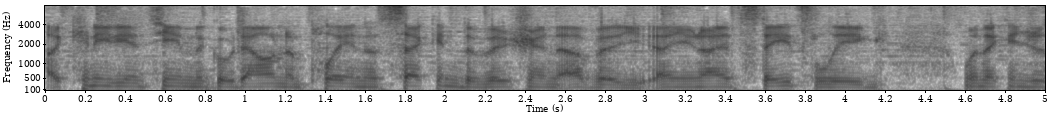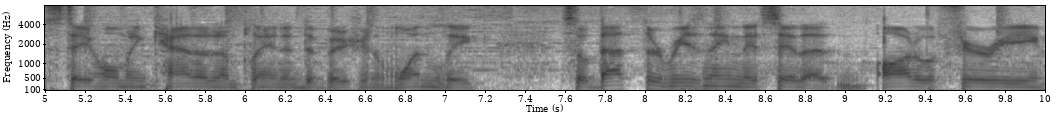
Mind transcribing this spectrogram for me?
a Canadian team to go down and play in the second division of a, a United States league when they can just stay home in Canada and play in a Division 1 league. So that's their reasoning. They say that Ottawa Fury,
